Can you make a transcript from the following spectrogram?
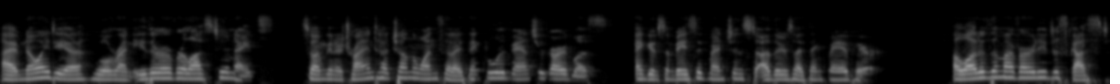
I have no idea who will run either over the last two nights, so I'm going to try and touch on the ones that I think will advance regardless, and give some basic mentions to others I think may appear. A lot of them I've already discussed,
